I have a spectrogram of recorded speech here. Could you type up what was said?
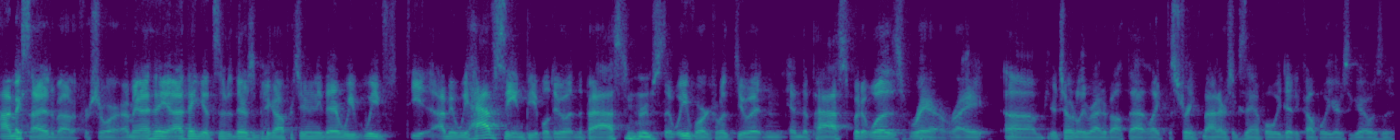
I'm excited about it for sure. I mean, I think I think it's there's a big opportunity there. We we've I mean, we have seen people do it in the past, mm-hmm. groups that we've worked with do it in, in the past, but it was rare, right? Um, you're totally right about that. Like the Strength Matters example we did a couple years ago was a,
